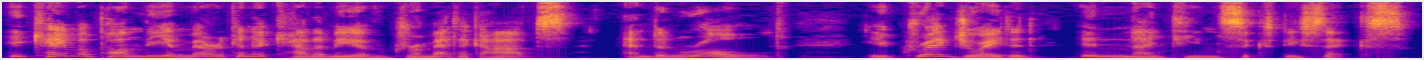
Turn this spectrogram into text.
he came upon the American Academy of Dramatic Arts and enrolled. He graduated in 1966.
